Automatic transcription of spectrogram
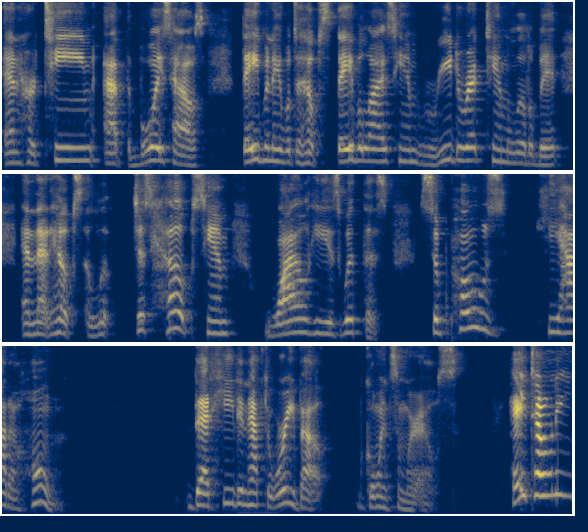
and her team at the boys' house, they've been able to help stabilize him, redirect him a little bit, and that helps a little, just helps him while he is with us. Suppose he had a home that he didn't have to worry about going somewhere else. Hey, Tony,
